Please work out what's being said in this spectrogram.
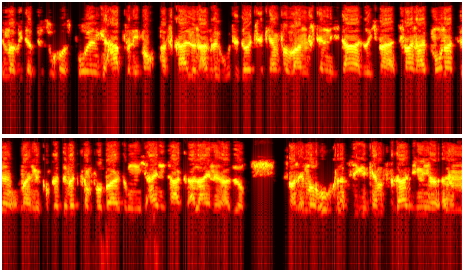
immer wieder Besuch aus Polen gehabt und eben auch Pascal und andere gute deutsche Kämpfer waren ständig da. Also ich war zweieinhalb Monate, meine komplette Wettkampfvorbereitung, nicht einen Tag alleine. Also es waren immer hochklassige Kämpfer da, die mir ähm,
